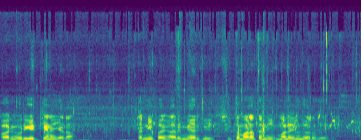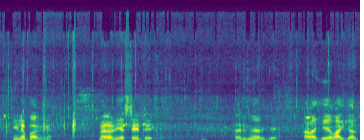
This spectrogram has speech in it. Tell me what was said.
பாருங்கள் ஒரு இயற்கையான இடம். தண்ணி பாருங்கள் அருமையாக இருக்குது சுத்தமான தண்ணி மலையிலேருந்து வர்றது. நீங்களே பாருங்கள் மேலோடி எஸ்டேட்டு. அருமையாக இருக்குது அழகிய வாய்க்கால்.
